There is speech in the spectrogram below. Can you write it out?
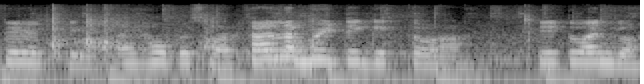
Dirty. I hope it's marshmallow. Sana birthday cake to ha. Three, two, one, go.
